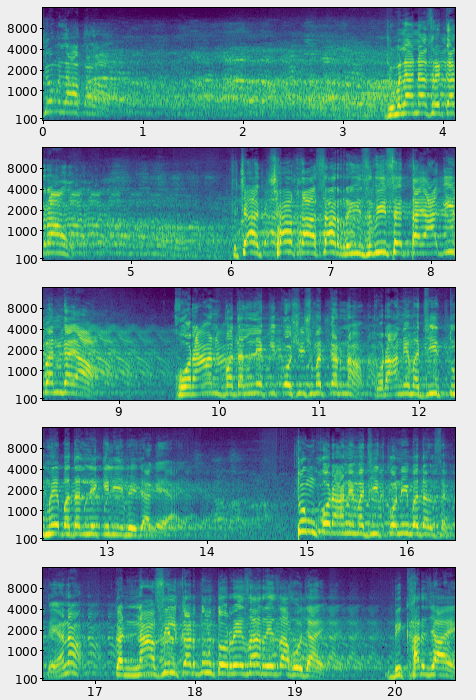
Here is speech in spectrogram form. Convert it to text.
जुमला पढ़ा। जुमला नज़र कर रहा हूँ। अच्छा खासा रिजवी से तयागी बन गया। कुरान बदलने की कोशिश मत करना। कुरान मजीद तुम्हें बदलने के लिए भेजा गया है। तुम कुरान मजीद को नहीं बदल सकते, है ना? कर नाजिल कर दूँ तो रेजा रेजा हो जाए, बिखर जाए,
